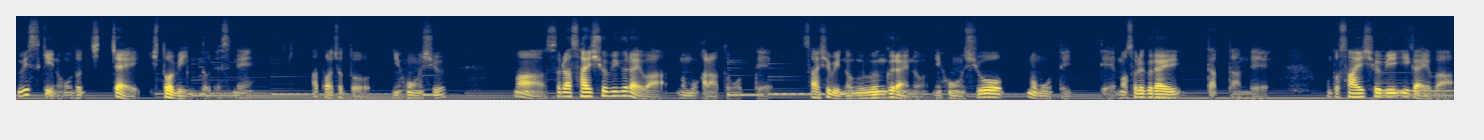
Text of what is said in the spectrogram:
ウイスキーのほんとちっちゃい一瓶とですね、あとはちょっと日本酒。まあ、それは最終日ぐらいは飲もうかなと思って、最終日飲む分ぐらいの日本酒を持って行って、まあ、それぐらいだったんで、本当最終日以外は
